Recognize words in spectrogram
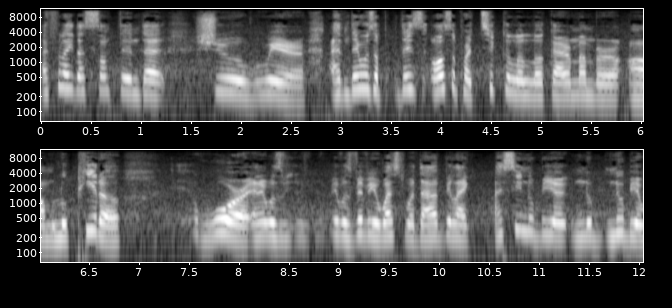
I feel like that's something that she'll wear. And there was a there's also a particular look I remember um, Lupita wore, and it was it was Vivienne Westwood. That would be like I see Nubia Nub- Nubia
